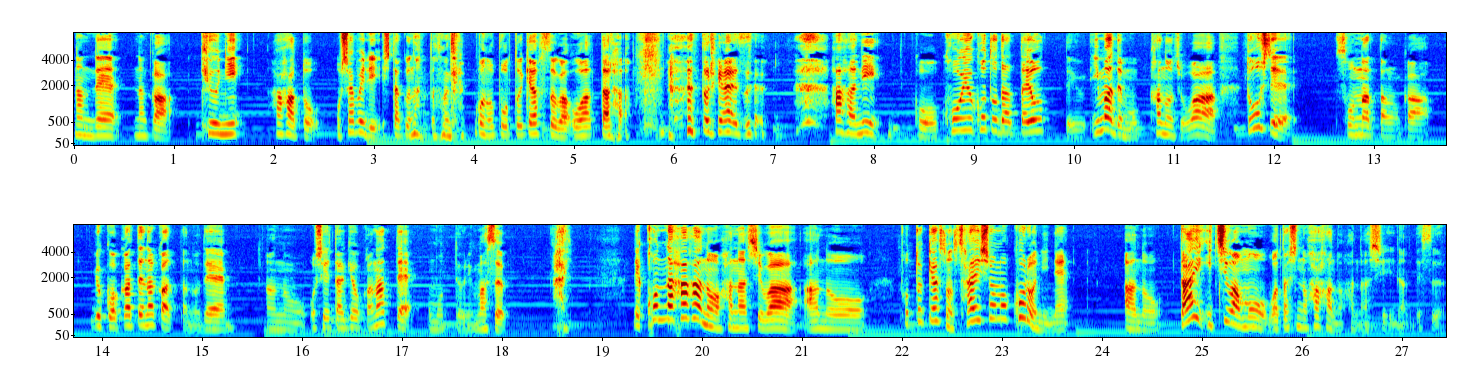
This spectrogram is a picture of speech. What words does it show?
なんでなんか急に母とおしゃべりしたくなったので このポッドキャストが終わったら とりあえず母にこうこういうことだったよっていう今でも彼女はどうしてそうなったのかよく分かってなかったのであの教えてあげようかなって思っております。はい、でこんな母の話はあのポッドキャストの最初の頃にねあの第1話も私の母の話なんです。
